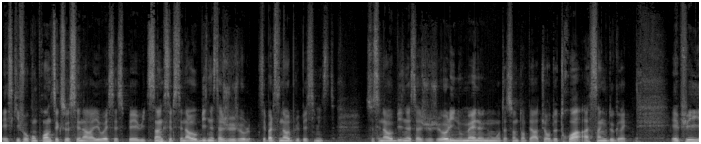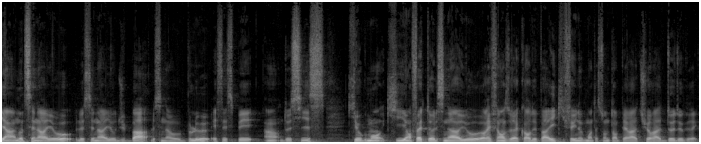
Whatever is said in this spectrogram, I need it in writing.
Et ce qu'il faut comprendre, c'est que ce scénario SSP 8.5, c'est le scénario business as usual. Ce n'est pas le scénario le plus pessimiste. Ce scénario business as usual, il nous mène à une augmentation de température de 3 à 5 degrés. Et puis, il y a un autre scénario, le scénario du bas, le scénario bleu, SSP 1.2.6, qui, augmente, qui est en fait le scénario référence de l'accord de Paris, qui fait une augmentation de température à 2 degrés.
